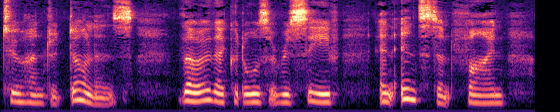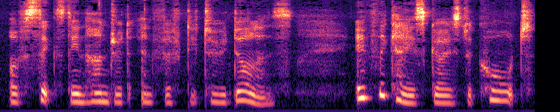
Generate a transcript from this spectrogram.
$200, though they could also receive an instant fine of $1,652. If the case goes to court,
